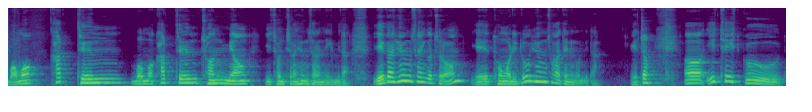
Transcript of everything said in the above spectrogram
뭐뭐 같은 뭐뭐 같은 전명 이 전체가 형용사라는 얘기입니다. 얘가 형용사인 것처럼 얘 덩어리도 형용사가 되는 겁니다. 알겠죠? 어, it is good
